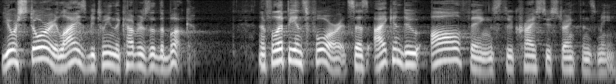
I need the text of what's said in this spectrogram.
Your story lies between the covers of the book. In Philippians 4, it says, I can do all things through Christ who strengthens me.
